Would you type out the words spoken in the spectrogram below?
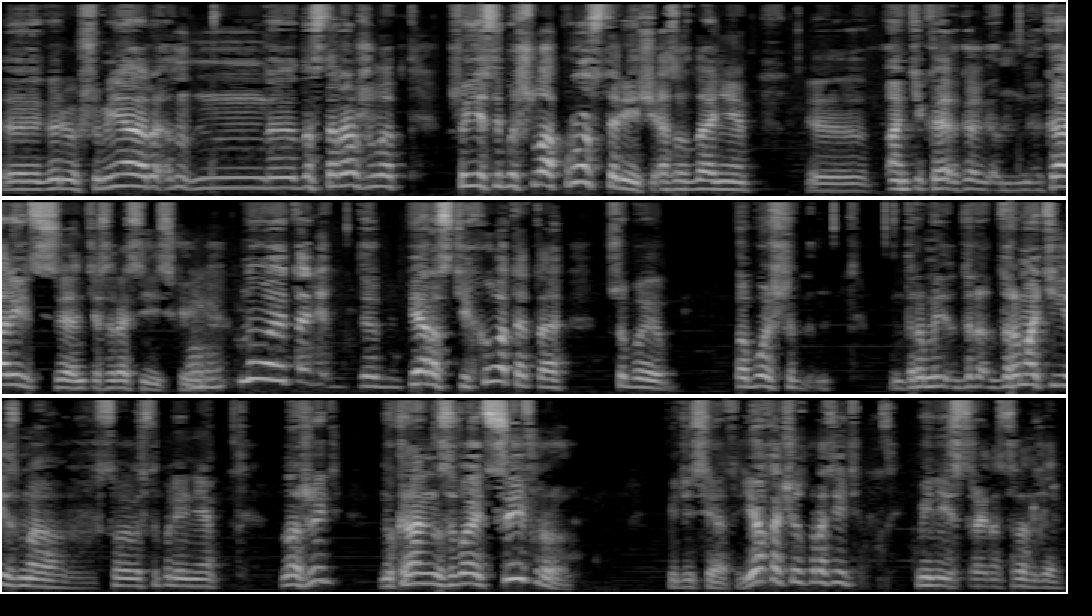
э, говорю, что меня насторожило, что если бы шла просто речь о создании Э, антикоалиции антироссийской. Угу. Ну, это э, пиаровский ход, это чтобы побольше драма, драматизма в свое выступление вложить. Но когда они называют цифру 50, я хочу спросить министра иностранных дел.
